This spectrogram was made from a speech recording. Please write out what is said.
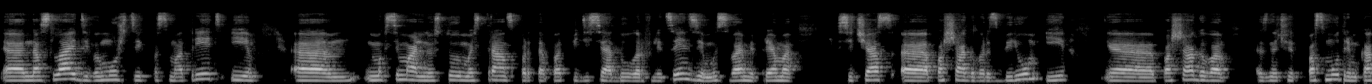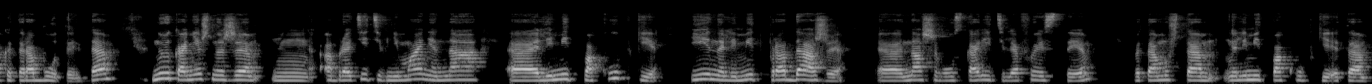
э, на слайде, вы можете их посмотреть, и э, максимальную стоимость транспорта под 50 долларов лицензии мы с вами прямо сейчас э, пошагово разберем и э, пошагово, значит, посмотрим, как это работает, да. Ну и, конечно же, обратите внимание на э, лимит покупки и на лимит продажи нашего ускорителя ФСТ, потому что лимит покупки это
